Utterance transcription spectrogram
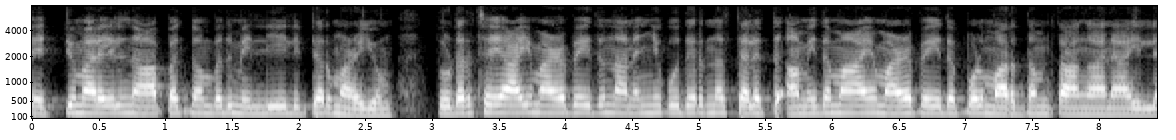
തെറ്റുമലയിൽ നാൽപ്പത്തൊമ്പത് മില്ലിലിറ്റർ മഴയും. തുടർച്ചയായി മഴ പെയ്ത് നനഞ്ഞു കുതിർന്ന സ്ഥലത്ത് അമിതമായ മഴ പെയ്തപ്പോൾ മർദ്ദം താങ്ങാനായില്ല.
